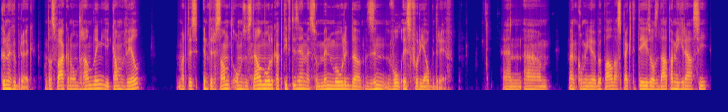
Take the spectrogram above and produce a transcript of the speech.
kunnen gebruiken? Want dat is vaak een onderhandeling, je kan veel, maar het is interessant om zo snel mogelijk actief te zijn met zo min mogelijk dat zinvol is voor jouw bedrijf. En um, dan kom je bepaalde aspecten tegen, zoals datamigratie,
